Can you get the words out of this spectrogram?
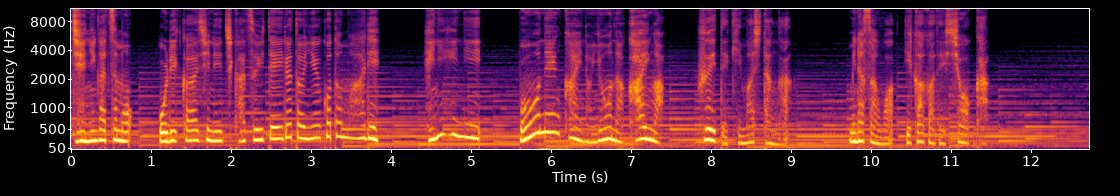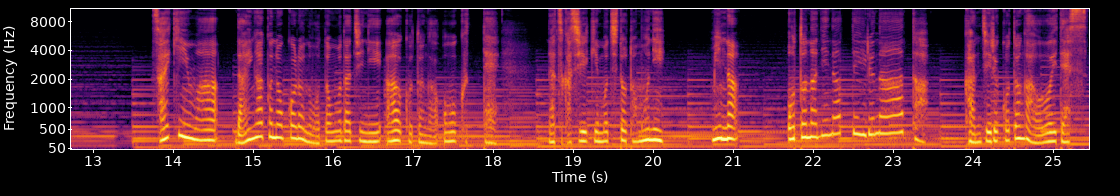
12月も折り返しに近づいているということもあり日に日に忘年会のような会が増えてきましたが皆さんはいかがでしょうか？最近は大学の頃のお友達に会うことが多くって懐かしい気持ちとともにみんな大人になっているなぁと感じることが多いです。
